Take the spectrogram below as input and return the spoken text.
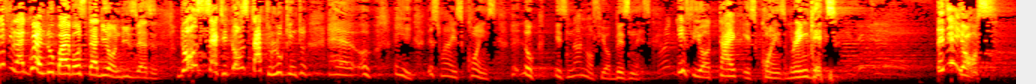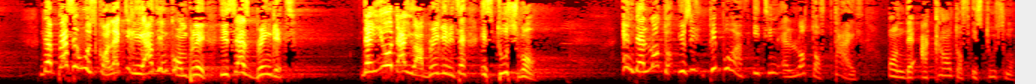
If you like, go and do Bible study on these verses. Don't search it. Don't start to look into, eh, oh, hey, this one is coins. Look, it's none of your business. If your tithe is coins, bring it. Is it yours? The person who's collecting, he hasn't complained. He says, bring it. Then you that you are bringing, he says, it's too small. And a lot of, you see, people have eaten a lot of tithe on the account of it's too small.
